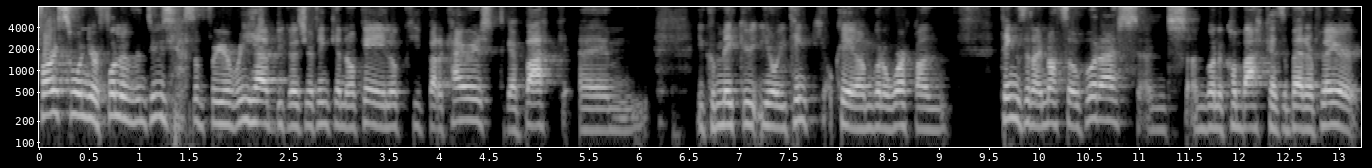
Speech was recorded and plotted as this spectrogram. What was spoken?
first one, you're full of enthusiasm for your rehab because you're thinking, okay, look, you've got a carrot to get back. Um, you can make your, you know, you think, okay, I'm going to work on things that I'm not so good at, and I'm going to come back as a better player.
